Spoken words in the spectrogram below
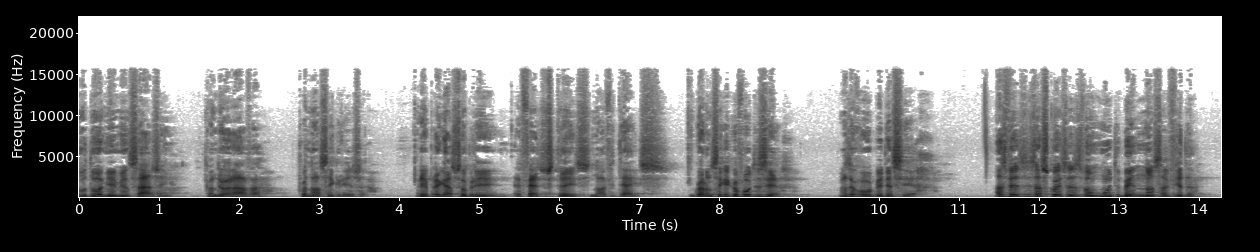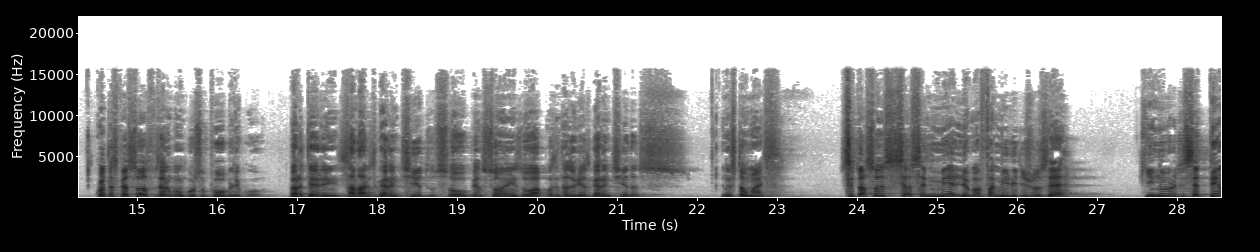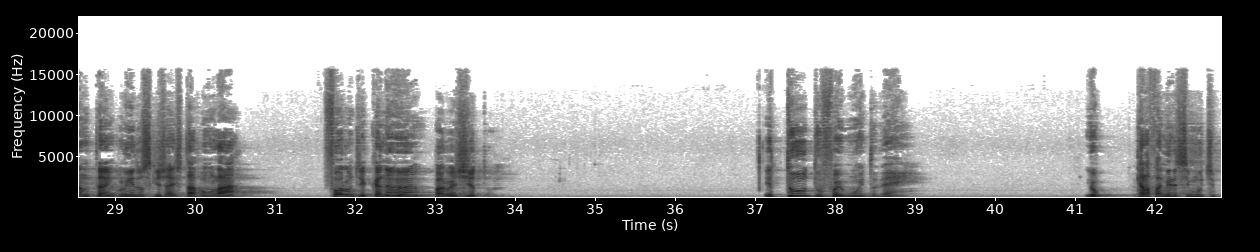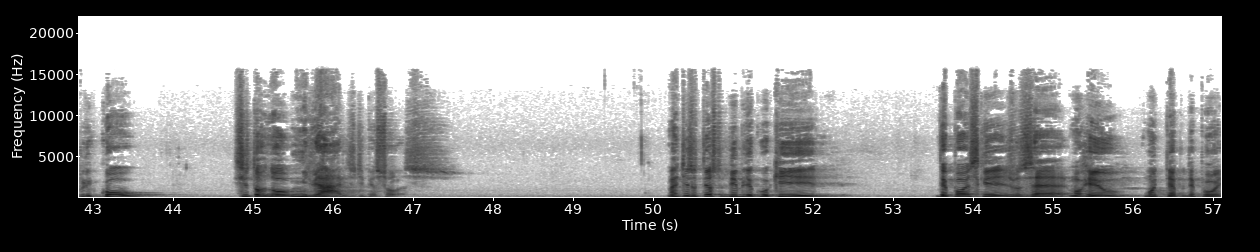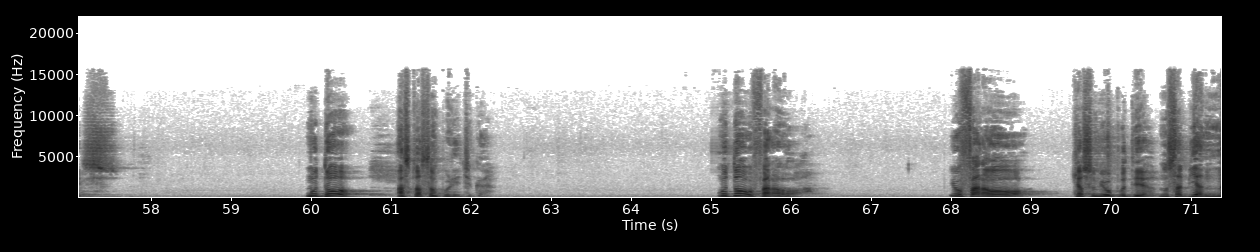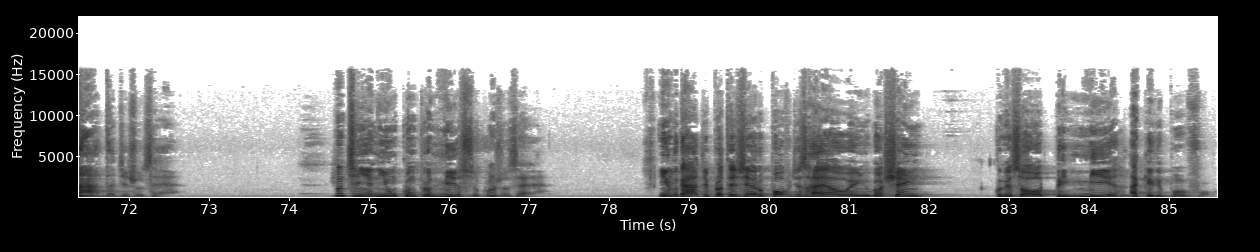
Mudou a minha mensagem quando eu orava por nossa igreja. Eu ia pregar sobre Efésios 3, 9 e 10. Agora não sei o que eu vou dizer, mas eu vou obedecer. Às vezes as coisas vão muito bem na nossa vida. Quantas pessoas fizeram concurso público para terem salários garantidos, ou pensões, ou aposentadorias garantidas? Não estão mais. Situações se assemelham uma família de José, que em número de 70, incluindo os que já estavam lá, foram de Canaã para o Egito. E tudo foi muito bem. E aquela família se multiplicou, se tornou milhares de pessoas. Mas diz o texto bíblico que depois que José morreu, muito tempo depois, mudou a situação política. Mudou o Faraó. E o Faraó, que assumiu o poder, não sabia nada de José. Não tinha nenhum compromisso com José. Em lugar de proteger o povo de Israel em Goshen, começou a oprimir aquele povo.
